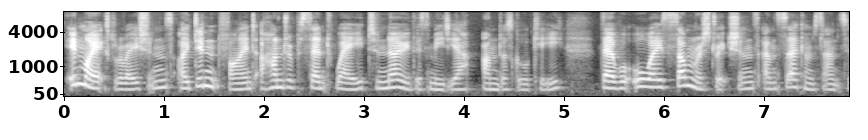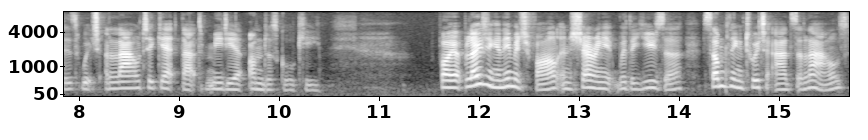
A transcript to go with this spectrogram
in my explorations, I didn't find a 100% way to know this media underscore key. There were always some restrictions and circumstances which allow to get that media underscore key. By uploading an image file and sharing it with a user, something Twitter ads allows,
